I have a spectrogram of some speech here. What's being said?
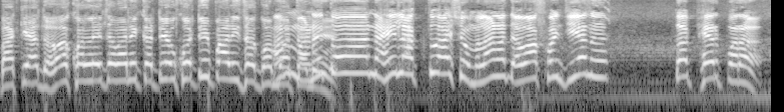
બાકી આ દવાખાન લઈ જવાની કટેવ ખોટી પાડી છે મને તો નહીં લાગતું આ સોમલાના દવાખાન જઈએ ને તો ફેર પડે.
